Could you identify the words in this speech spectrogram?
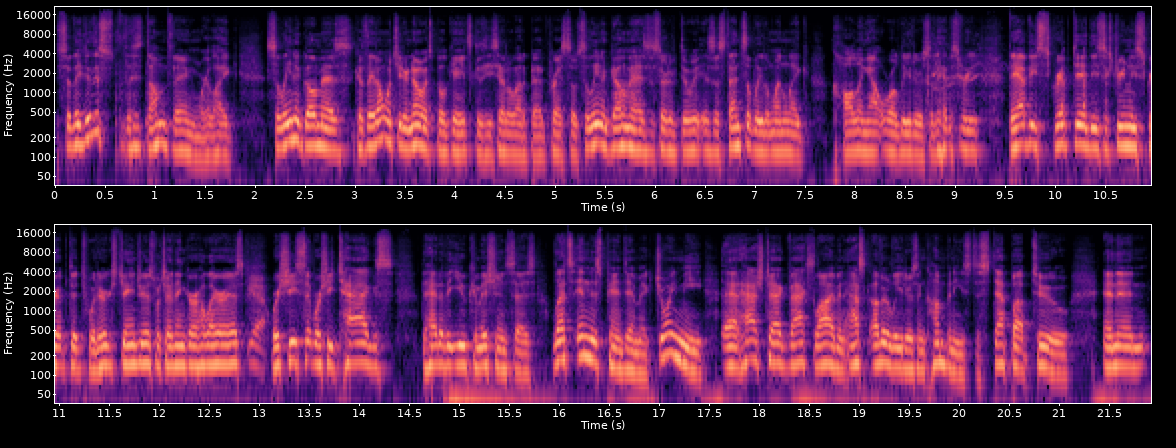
so they do this this dumb thing where like Selena Gomez, because they don't want you to know it's Bill Gates because he's had a lot of bad press. So Selena Gomez is sort of doing is ostensibly the one like calling out world leaders. So they have re, they have these scripted, these extremely scripted Twitter exchanges, which I think are hilarious. Yeah. Where she where she tags the head of the EU Commission and says, "Let's end this pandemic. Join me at hashtag Vax Live and ask other leaders and companies to step up too." And then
